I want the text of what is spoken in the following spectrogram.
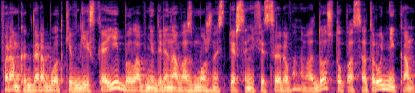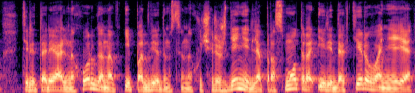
В рамках доработки в ГИС КАИ была внедрена возможность персонифицированного доступа сотрудникам территориальных органов и подведомственных учреждений для просмотра и редактирования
